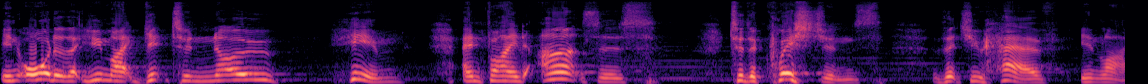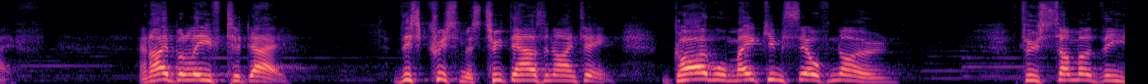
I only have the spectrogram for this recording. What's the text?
in order that you might get to know Him and find answers to the questions that you have in life. And I believe today, this Christmas 2019, God will make himself known through some of the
